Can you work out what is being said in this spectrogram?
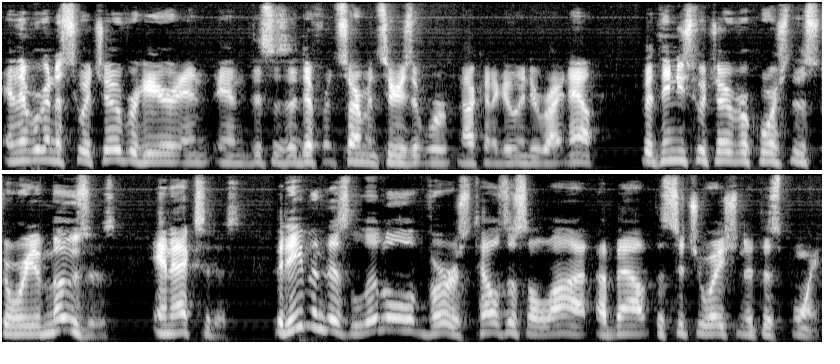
and then we're going to switch over here, and, and this is a different sermon series that we're not going to go into right now. But then you switch over, of course, to the story of Moses in Exodus. But even this little verse tells us a lot about the situation at this point.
